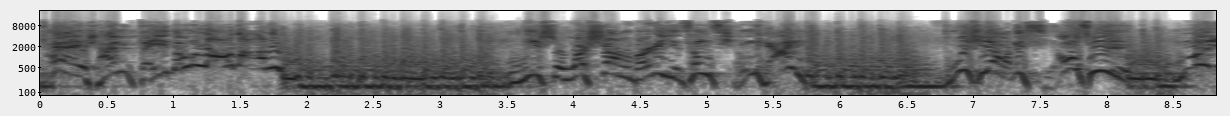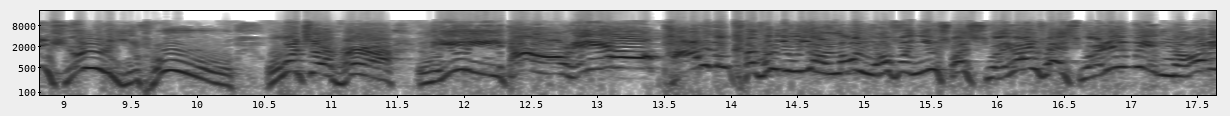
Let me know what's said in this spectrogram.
泰山北斗老大人。你是我上边的一层青天，不孝的小婿，门须儿一虎，我这边礼到了，磕头就要老岳父。你说薛元帅、薛仁贵脑袋，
